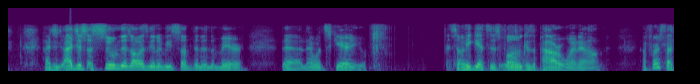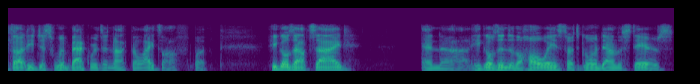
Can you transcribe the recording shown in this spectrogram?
I just, I just assumed there's always going to be something in the mirror that that would scare you. So he gets his phone because the power went out. At first, I thought he just went backwards and knocked the lights off, but he goes outside and uh, he goes into the hallway and starts going down the stairs.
